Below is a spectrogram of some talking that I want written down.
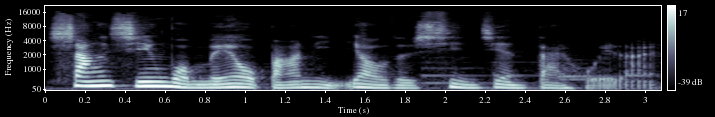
伤心我没有把你要的信件带回来，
